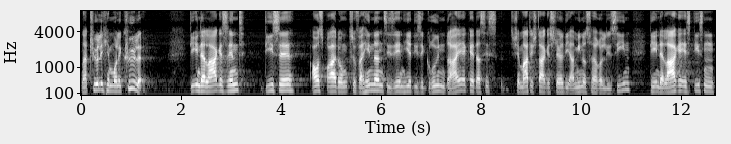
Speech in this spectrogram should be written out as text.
natürliche Moleküle, die in der Lage sind, diese Ausbreitung zu verhindern. Sie sehen hier diese grünen Dreiecke, das ist schematisch dargestellt die Aminosäure Lysin, die in der Lage ist, diesen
